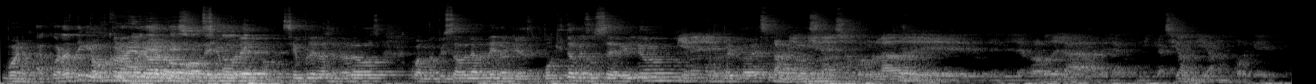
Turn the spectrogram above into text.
Bueno, Acordate que estamos los con un componentes enólogo, son de todo siempre, siempre los enólogos cuando empiezo a hablar de lo que es poquito que sucede de vino Viene, respecto a eso, también cosa. viene eso por un lado de- comunicación, digamos, porque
